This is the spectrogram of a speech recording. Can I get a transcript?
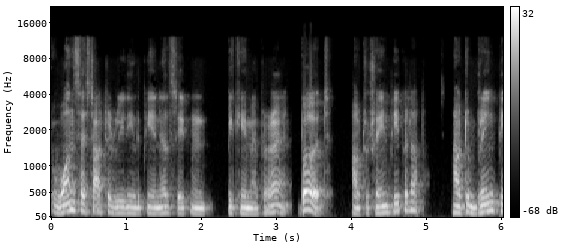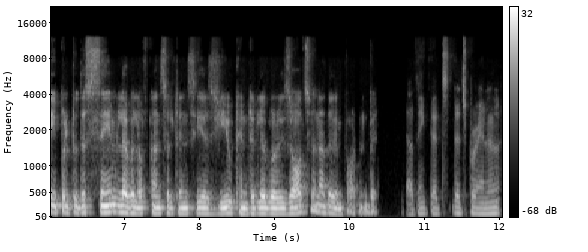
once I started reading the P&L statement became apparent. But how to train people up, how to bring people to the same level of consultancy as you can deliver is also another important bit. I think that's that's brilliant.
